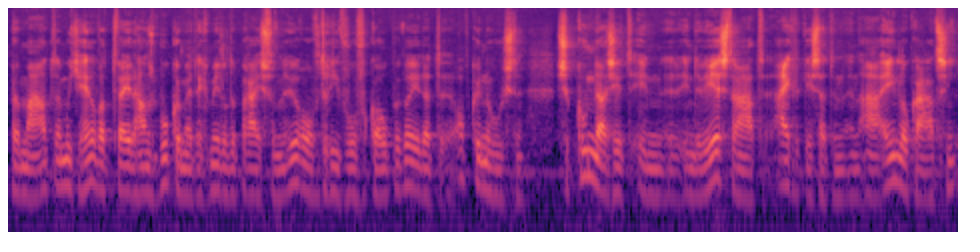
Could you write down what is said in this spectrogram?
per maand. Dan moet je heel wat tweedehands boeken met een gemiddelde prijs van een euro of drie voor verkopen. Wil je dat op kunnen hoesten? Secunda zit in, in de Weerstraat. Eigenlijk is dat een, een A1-locatie.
